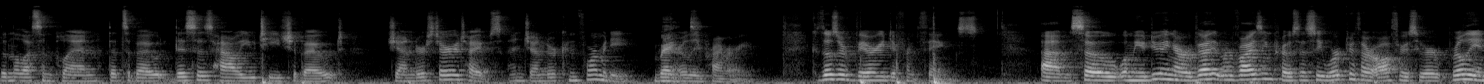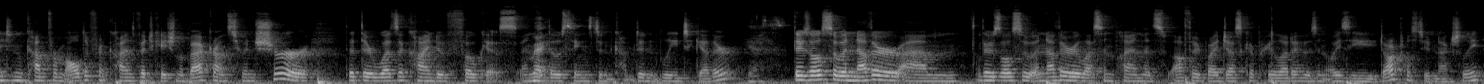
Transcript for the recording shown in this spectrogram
than the lesson plan that's about this is how you teach about gender stereotypes and gender conformity Right. in early primary. Because those are very different things. Um, so when we were doing our revi- revising process, we worked with our authors who are brilliant and come from all different kinds of educational backgrounds to ensure that there was a kind of focus and Right. that those things didn't come didn't bleed together. Yes. There's also another um, there's also another lesson plan that's authored by Jessica Prioletta, who's an OISE doctoral student actually,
